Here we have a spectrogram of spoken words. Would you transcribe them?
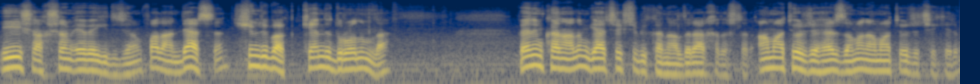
iş akşam eve gideceğim falan dersen. Şimdi bak kendi drone'umla benim kanalım gerçekçi bir kanaldır arkadaşlar. Amatörce her zaman amatörce çekerim.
